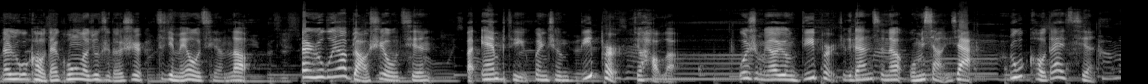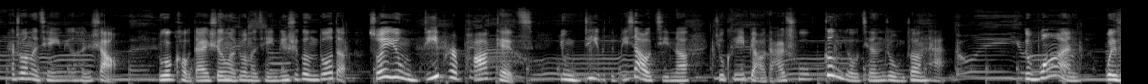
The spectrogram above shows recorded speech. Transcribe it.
那如果口袋空了，就指的是自己没有钱了。但如果要表示有钱，把 empty 换成 deeper 就好了。为什么要用 deeper 这个单词呢？我们想一下，如果口袋浅，它装的钱一定很少；如果口袋深了，装的钱一定是更多的。所以用 deeper pockets，用 deep 的比较级呢，就可以表达出更有钱的这种状态。The one with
